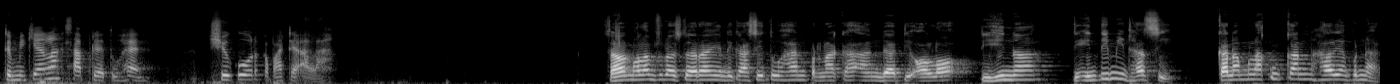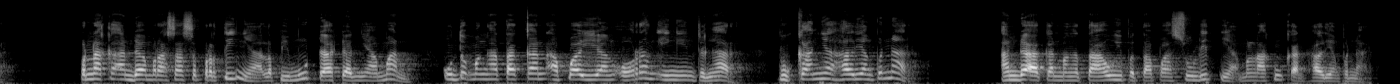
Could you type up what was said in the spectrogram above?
Demikianlah sabda Tuhan. Syukur kepada Allah. Selamat malam saudara-saudara yang dikasih Tuhan. Pernahkah Anda diolok, dihina, diintimidasi karena melakukan hal yang benar? Pernahkah Anda merasa sepertinya lebih mudah dan nyaman untuk mengatakan apa yang orang ingin dengar, bukannya hal yang benar. Anda akan mengetahui betapa sulitnya melakukan hal yang benar.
